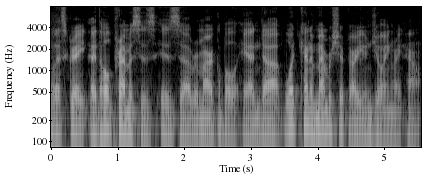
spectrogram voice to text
Well, that's great. Uh, the whole premise is is uh, remarkable. And uh, what kind of membership are you enjoying right now?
